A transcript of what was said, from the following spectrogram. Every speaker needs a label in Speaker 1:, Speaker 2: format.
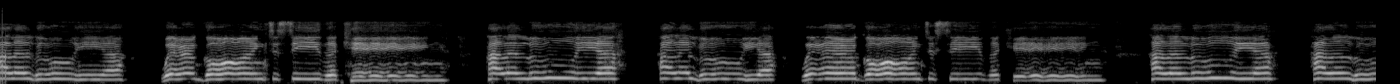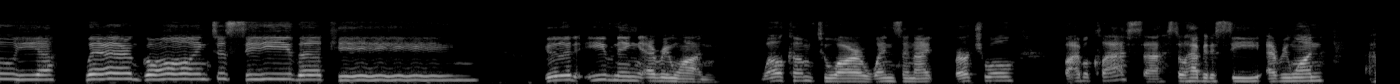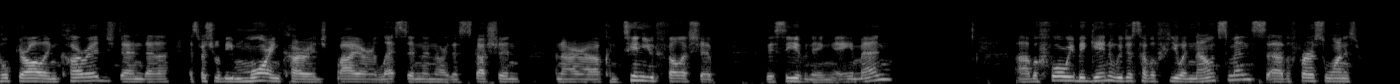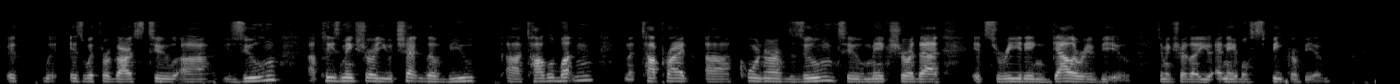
Speaker 1: hallelujah. We're going to see the King. Hallelujah, hallelujah. We're going to see the King. Hallelujah, hallelujah. We're going to see the King. Good evening, everyone. Welcome to our Wednesday night virtual Bible class. Uh, so happy to see everyone. I hope you're all encouraged and uh, especially be more encouraged by our lesson and our discussion and our uh, continued fellowship this evening. Amen. Uh, before we begin, we just have a few announcements. Uh, the first one is is with regards to uh, Zoom. Uh, please make sure you check the view toggle button in the top right corner of the Zoom to make sure that it's reading gallery view to make sure that you enable speaker view.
